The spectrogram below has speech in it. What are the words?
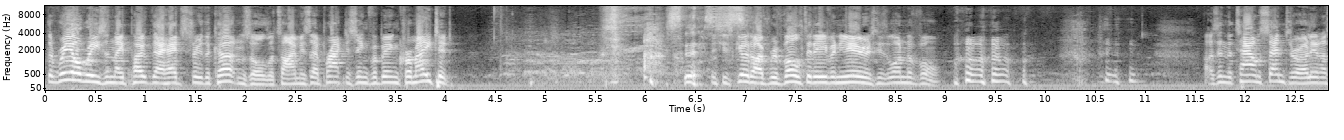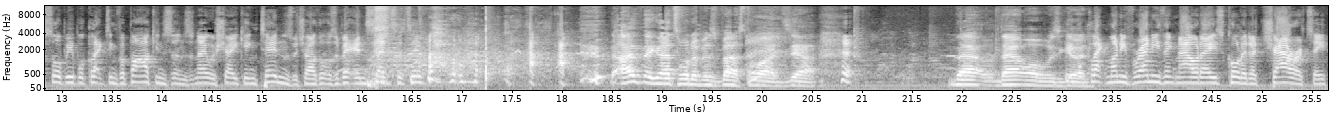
The real reason they poke their heads through the curtains all the time is they're practicing for being cremated. This is good. I've revolted even you. This is wonderful. I was in the town centre earlier and I saw people collecting for Parkinson's and they were shaking tins, which I thought was a bit insensitive. I think that's one of his best ones. Yeah, that that one was good. People good. collect money for anything nowadays, call it a charity.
